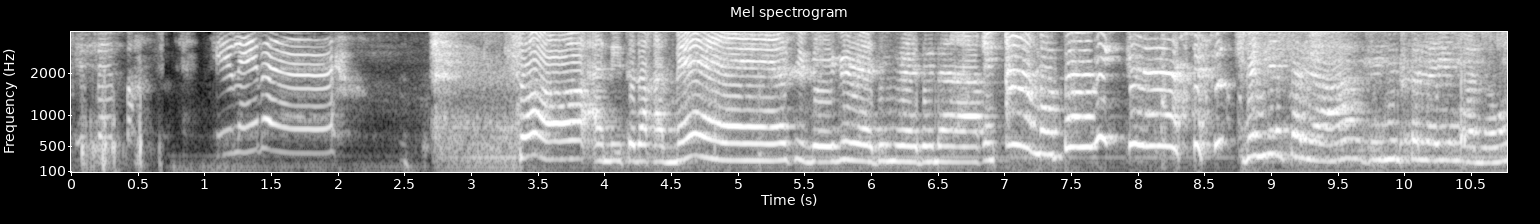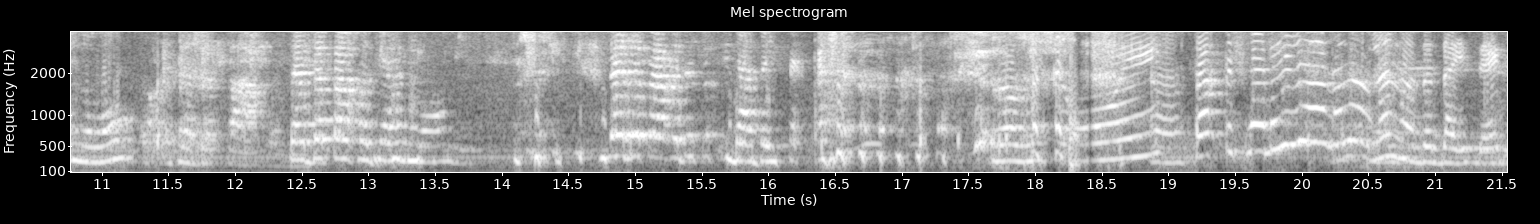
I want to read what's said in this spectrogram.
Kay Pepa. See you later! So, andito na kami. Si baby ready ready na aking I'm a Barbie girl. ganyan pala. Ganyan pala yung ano, no? Dadapa ako. Dadapa ako dyan, no? Dadapa ako dyan, tapos idadissect ka. Oy. Ah, practice na nila yan, ano? Wala na, da-dissect.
